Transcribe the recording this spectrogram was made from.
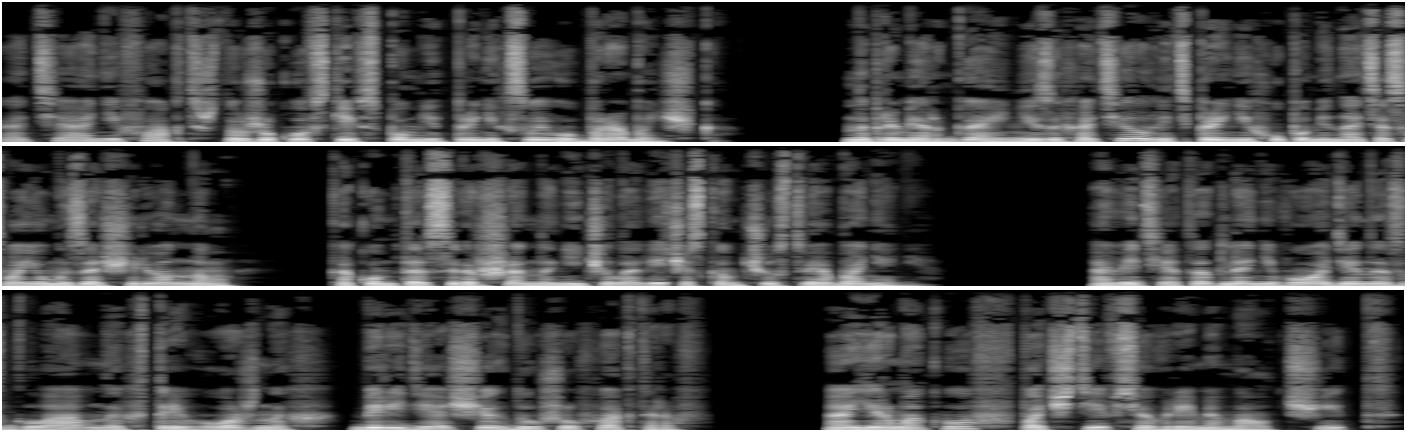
Хотя не факт, что Жуковский вспомнит при них своего барабанщика. Например, Гай не захотел ведь при них упоминать о своем изощренном, каком-то совершенно нечеловеческом чувстве обоняния. А ведь это для него один из главных, тревожных, бередящих душу факторов. А Ермаков почти все время молчит,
